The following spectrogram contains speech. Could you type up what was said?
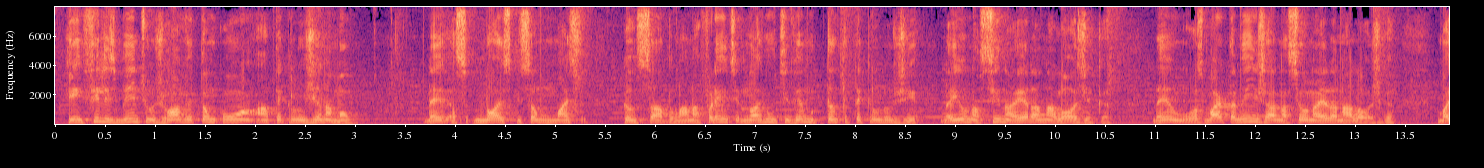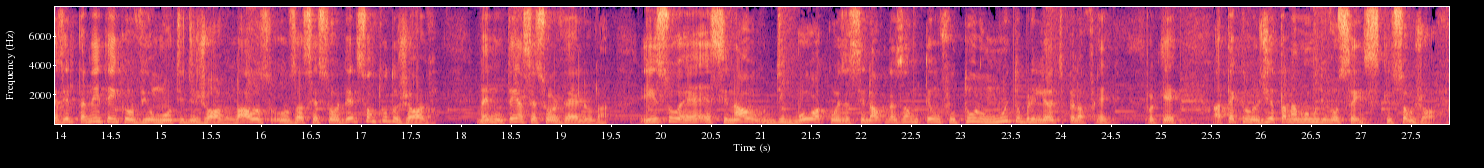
porque infelizmente os jovens estão com a tecnologia na mão. Né? Nós que somos mais cansados lá na frente, nós não tivemos tanta tecnologia. Eu nasci na era analógica. Né? O Osmar também já nasceu na era analógica, mas ele também tem que ouvir um monte de jovem. Lá os, os assessores dele são tudo jovem, né? não tem assessor velho lá. Isso é, é sinal de boa coisa, sinal que nós vamos ter um futuro muito brilhante pela frente, porque a tecnologia está na mão de vocês, que são jovens.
